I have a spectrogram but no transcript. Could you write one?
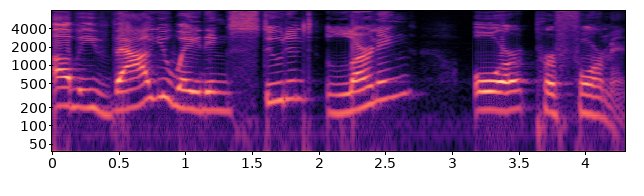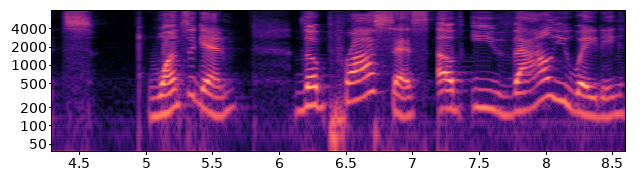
of evaluating student learning or performance. Once again, the process of evaluating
